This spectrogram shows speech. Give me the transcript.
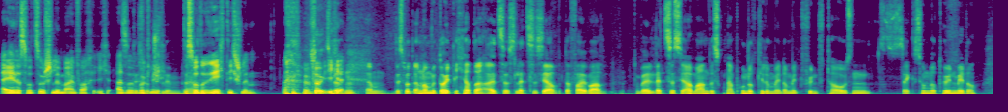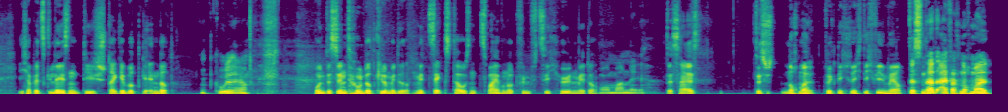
ey, das wird so schlimm einfach. Ich, also das wirklich, wird schlimm, das ja. wird richtig schlimm. wirklich. Das wird, ähm, das wird dann noch deutlich härter, als es letztes Jahr der Fall war. Weil letztes Jahr waren das knapp 100 Kilometer mit 5000 600 Höhenmeter. Ich habe jetzt gelesen, die Strecke wird geändert. Cool, ja. Und es sind 100 Kilometer mit 6250 Höhenmeter. Oh Mann, ey. Das heißt, das ist nochmal wirklich richtig viel mehr. Das sind halt einfach nochmal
